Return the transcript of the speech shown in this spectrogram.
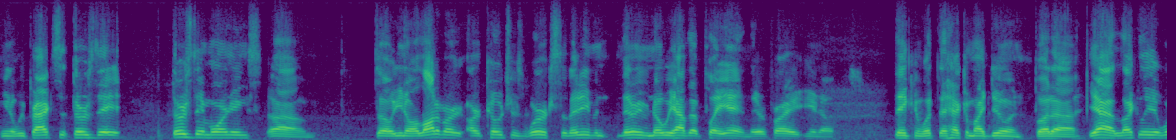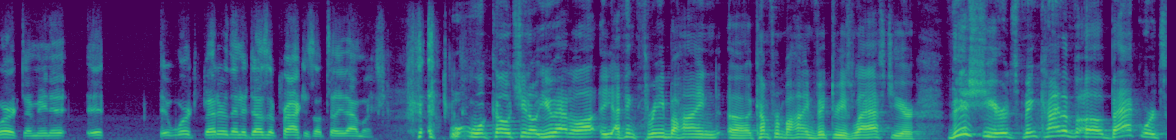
you know we practice it Thursday, Thursday mornings. Um, so you know a lot of our, our coaches work, so they don't even they don't even know we have that play in. They're probably you know thinking what the heck am I doing? But uh, yeah, luckily it worked. I mean it it it worked better than it does at practice. I'll tell you that much. well, coach, you know you had a lot. I think three behind, uh, come from behind victories last year. This year it's been kind of uh, backwards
